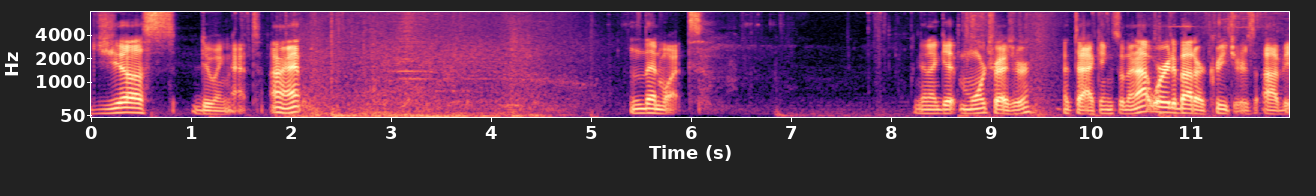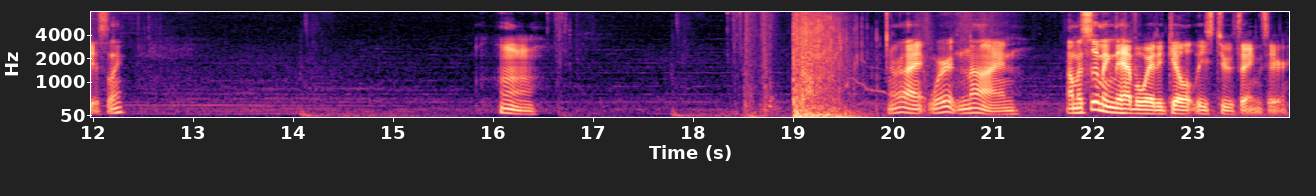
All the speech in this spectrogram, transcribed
just doing that. All right. And then what? Gonna get more treasure attacking, so they're not worried about our creatures, obviously. Hmm. Alright, we're at nine. I'm assuming they have a way to kill at least two things here.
